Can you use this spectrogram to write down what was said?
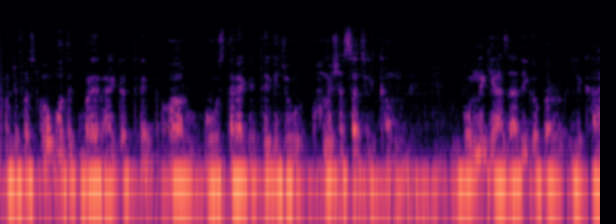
ट्वेंटी फ़र्स्ट को। बहुत एक बड़े राइटर थे और वो उस तरह के थे कि जो हमेशा सच लिखा उन्होंने। बोलने की आज़ादी के ऊपर लिखा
